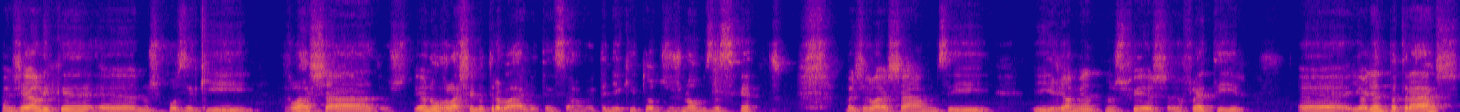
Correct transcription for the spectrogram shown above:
Angélica uh, nos pôs aqui relaxados. Eu não relaxei no trabalho, atenção, eu tenho aqui todos os nomes assentos, mas relaxámos e, e realmente nos fez refletir. Uh, e olhando para trás,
